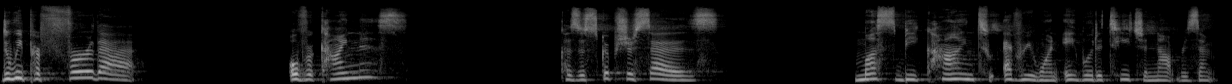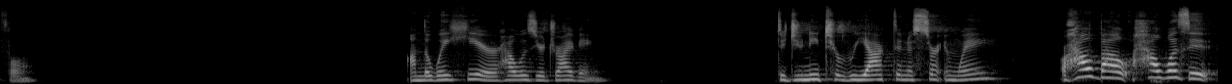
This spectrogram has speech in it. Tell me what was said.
Do we prefer that over kindness? Because the scripture says, must be kind to everyone, able to teach and not resentful. On the way here, how was your driving? Did you need to react in a certain way? Or how about how was it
